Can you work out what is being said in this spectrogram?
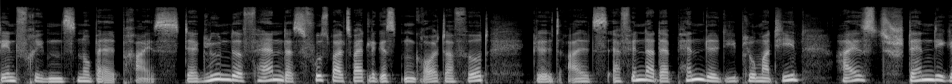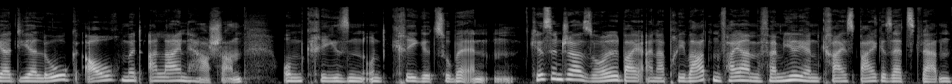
den Friedensnobelpreis. Der glühende Fan des Fußball-Zweitligisten Kräuter Fürth gilt als Erfinder der Pendeldiplomatie, heißt ständiger Dialog auch mit Alleinherrschern, um Krisen und Kriege zu beenden. Kissinger soll bei einer privaten Feier im Familienkreis beigesetzt werden.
